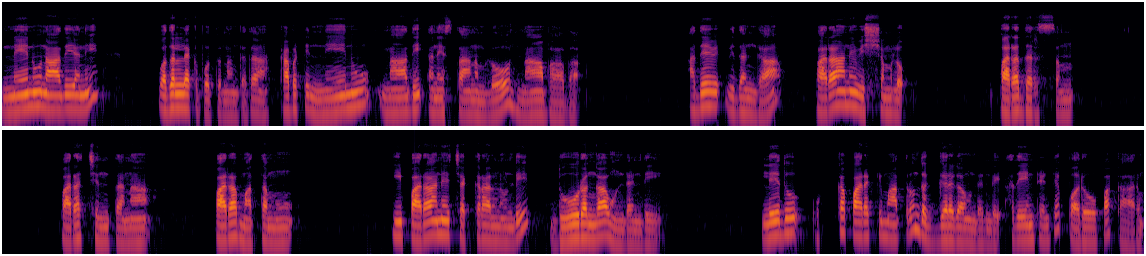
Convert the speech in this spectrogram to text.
నేను నాది అని వదలలేకపోతున్నాం కదా. కాబట్టి నేను నాది అనే స్థానంలో నా బాబా. అదే విధంగా పర అనే విషయంలో పరదర్శం పరచింతన పరమతము ఈ పర అనే చక్రాల నుండి దూరంగా ఉండండి. లేదు ఒక్క పరకి మాత్రం దగ్గరగా ఉండండి. అదేంటంటే పరోపకారం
